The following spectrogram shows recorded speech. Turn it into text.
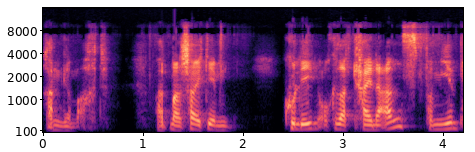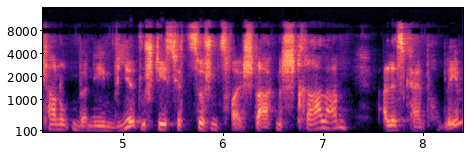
rangemacht. Hat man wahrscheinlich dem Kollegen auch gesagt, keine Angst, Familienplanung übernehmen wir. Du stehst jetzt zwischen zwei starken Strahlern, alles kein Problem.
